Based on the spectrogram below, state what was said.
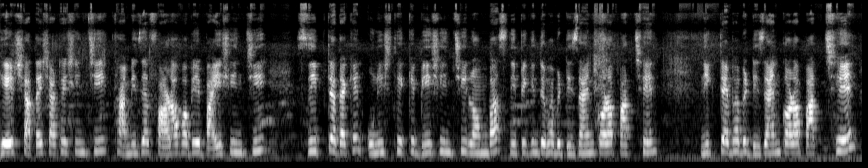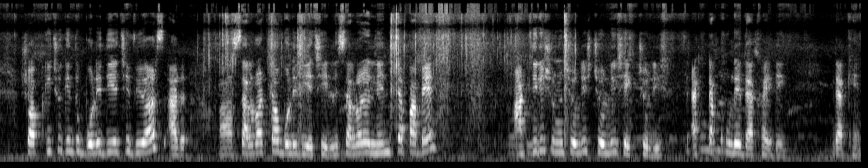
ঘের সাতাইশ আঠাইশ ইঞ্চি কামিজের ফাড়া হবে বাইশ ইঞ্চি। স্লিপটা দেখেন উনিশ থেকে বিশ ইঞ্চি লম্বা। স্লিপে কিন্তু এভাবে ডিজাইন করা পাচ্ছেন নিকটা এভাবে ডিজাইন করা পাচ্ছেন। সব কিছু কিন্তু বলে দিয়েছি ভিউয়ার্স আর সালোয়ারটাও বলে দিয়েছি। সালোয়ারের লেন্থটা পাবেন আটত্রিশ উনচল্লিশ চল্লিশ একচল্লিশ। একটা খুলে দেখাই দেই দেখেন।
